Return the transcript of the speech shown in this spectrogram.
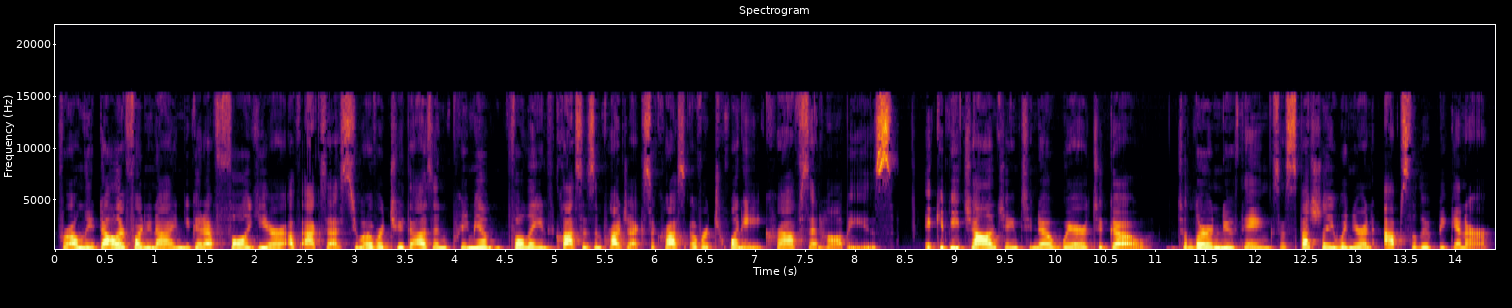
For only $1.49, you get a full year of access to over 2,000 premium full length classes and projects across over 20 crafts and hobbies. It can be challenging to know where to go to learn new things, especially when you're an absolute beginner.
